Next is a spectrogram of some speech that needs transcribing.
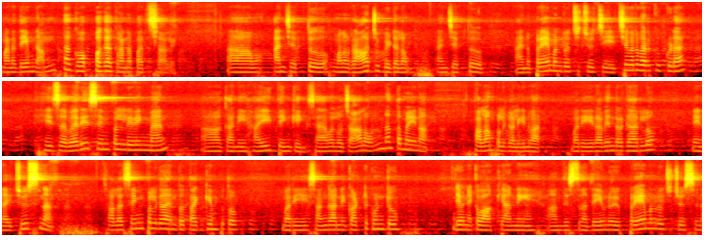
మన దేవుని అంత గొప్పగా కనపరచాలి. అని చెప్తూ మనం రాజు బిడలం అని చెప్తూ ఆయన ప్రేమను రుచి చూచి చివరి వరకు కూడా he's a very simple living man కానీ హై థింకింగ్ సేవలో చాలా ఉన్నతమైన తలంపులు కలిగిన వారు. మరి రవీంద్ర గారిలో నేను అవి చూసినాను. చాలా సింపుల్గా ఎంతో తగ్గింపుతో మరి సంఘాన్ని కట్టుకుంటూ దేవుని యొక్క వాక్యాన్ని అందిస్తున్న దేవుని ప్రేమను రుచి చూసిన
